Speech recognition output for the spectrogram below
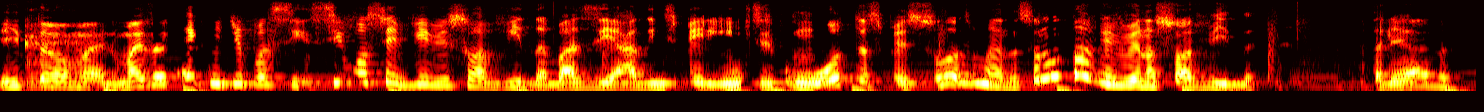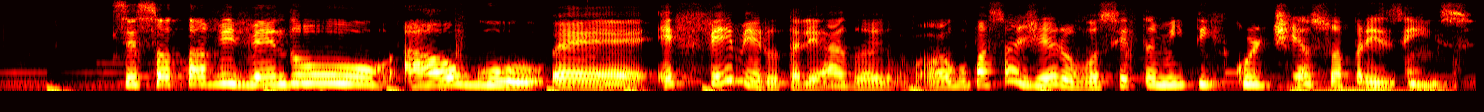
Então, mano, mas é que, tipo assim, se você vive sua vida baseada em experiências com outras pessoas, mano, você não tá vivendo a sua vida, tá ligado? Você só tá vivendo algo é, efêmero, tá ligado? Algo passageiro. Você também tem que curtir a sua presença.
